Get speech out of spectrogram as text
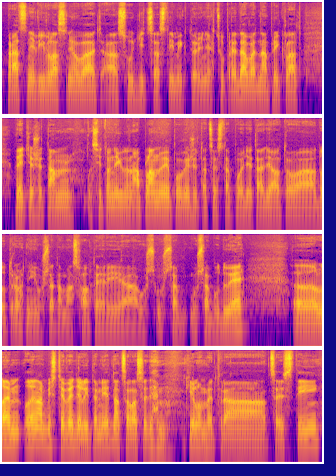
pracne vyvlastňovať a súdiť sa s tými, ktorí nechcú predávať napríklad. Viete, že tam si to niekto naplánuje, povie, že tá cesta pôjde tadialto a do troch dní už sa tam asfaltéri a už, už, sa, už sa buduje. Len, len aby ste vedeli, ten 1,7 km cesty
